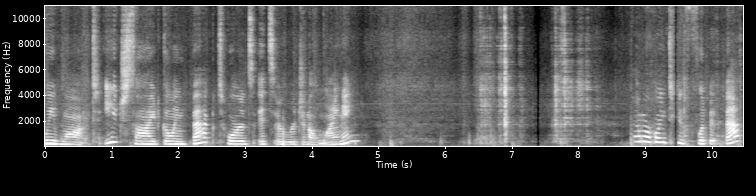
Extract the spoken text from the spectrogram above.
we want each side going back towards its original lining. And we're going to flip it back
